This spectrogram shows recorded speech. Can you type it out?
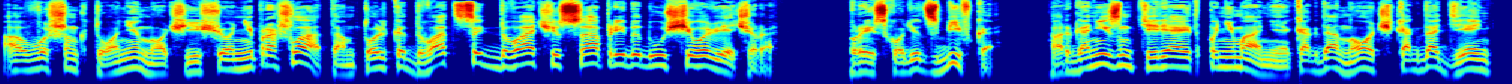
А в Вашингтоне ночь еще не прошла, там только 22 часа предыдущего вечера. Происходит сбивка. Организм теряет понимание, когда ночь, когда день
